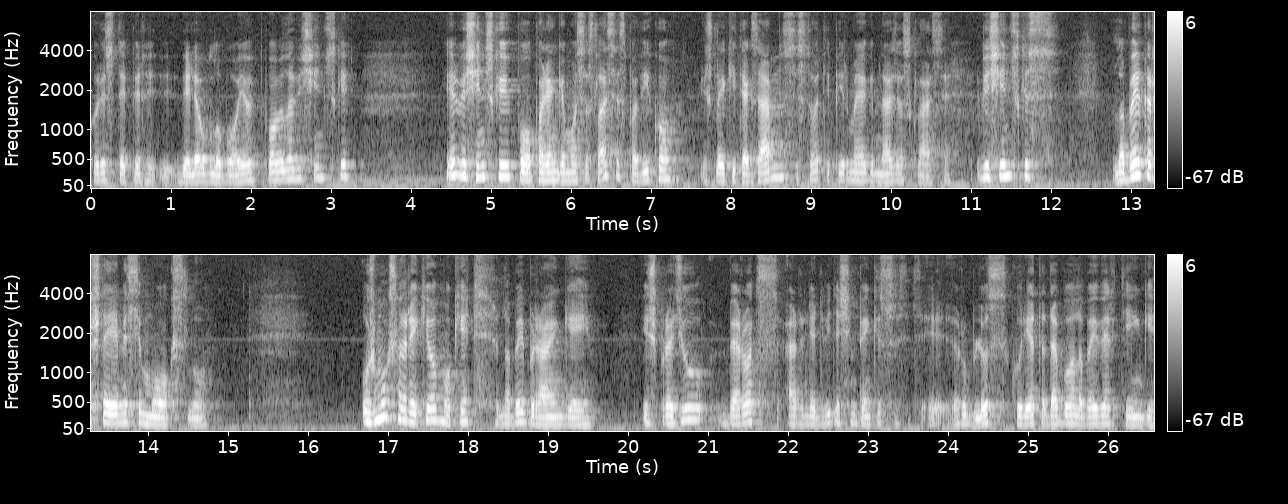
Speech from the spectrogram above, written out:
kuris taip ir vėliau globojo Povilą Višinskį. Ir Višinskiui po parengiamosios klasės pavyko išlaikyti egzaminus, įstoti pirmąją gimnazijos klasę. Višinskis labai karštai ėmėsi mokslų. Už mokslą reikėjo mokėti labai brangiai. Iš pradžių berots ar ne 25 rublius, kurie tada buvo labai vertingi.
